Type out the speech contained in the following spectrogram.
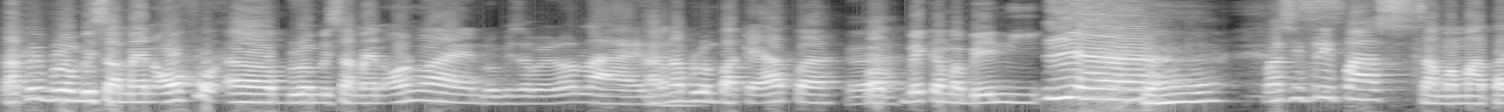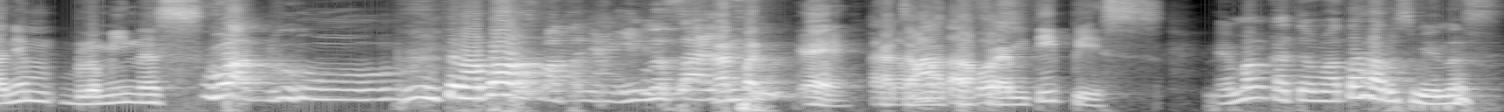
Tapi belum bisa main off eh, belum bisa main online. Belum bisa main online. Karena belum pakai apa? Ya. Talkback sama Benny. iya. Masih free pass. Sama matanya belum minus. Waduh. Kenapa harus matanya minus aja? Kan eh Kacamata, kacamata frame tipis. Emang kacamata harus minus?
